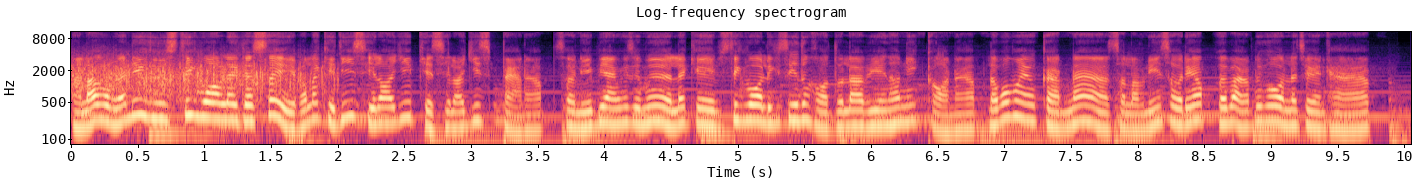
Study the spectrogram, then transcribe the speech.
อะแล้วผมและนี่คือ Stick Wall Legacy ภารกิจที่ 427 428 นะครับส่วนนี้พี่ยามก็ซื้อมือและเกม Stick Wall Legacy ต้องขอตัวลาเพียงเท่านี้ก่อนนะครับ แล้วพบกันใหม่โอกาสหน้าสำหรับวันนี้สวัสดีครับบ๊ายบายครับทุกคนแล้วเจอกันครับ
